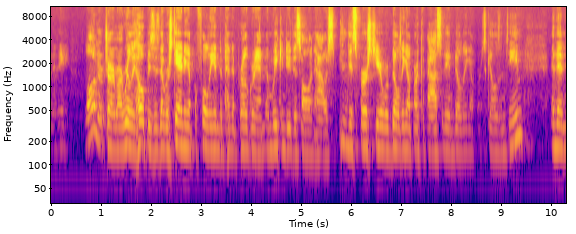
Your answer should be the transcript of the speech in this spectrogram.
but I think longer term, our really hope is, is that we're standing up a fully independent program, and we can do this all in-house. This first year, we're building up our capacity and building up our skills and team. And then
